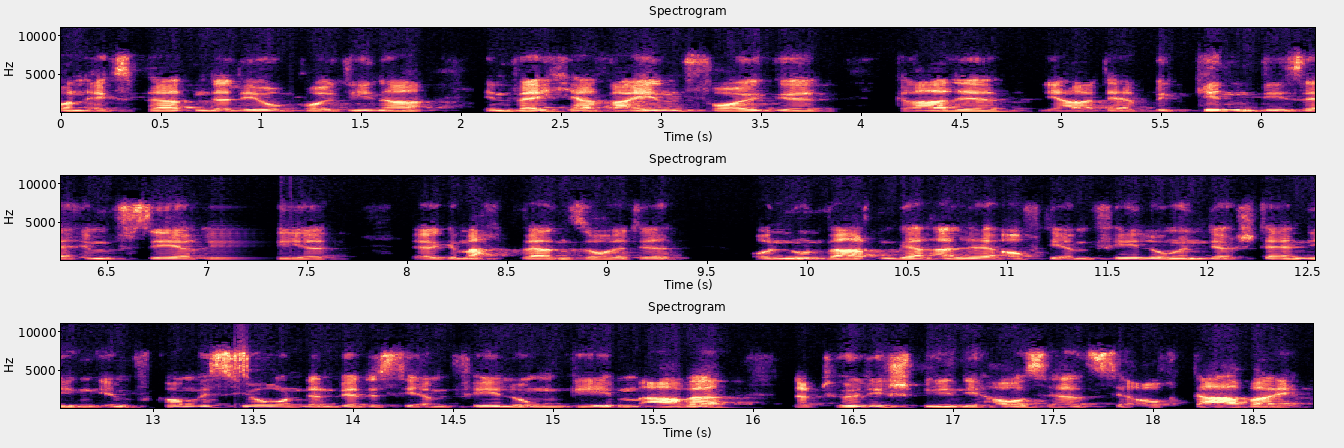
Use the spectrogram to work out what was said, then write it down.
von Experten der Leopoldina, in welcher Reihenfolge gerade ja der Beginn dieser Impfserie äh, gemacht werden sollte. Und nun warten wir alle auf die Empfehlungen der Ständigen Impfkommission. Dann wird es die Empfehlungen geben. Aber natürlich spielen die Hausärzte auch dabei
